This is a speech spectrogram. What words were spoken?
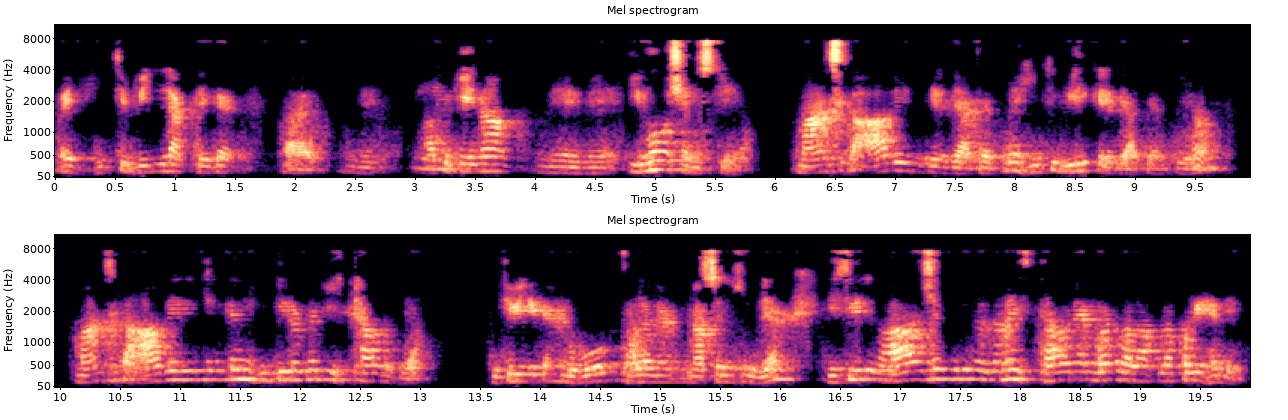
ඔය හිත බිල්ලක් එක අපි කියනවා මේ මේ ඉමෝෂන්ස් කියලා. මානසික ආවේග කියලා જાතියක් නෙවෙයි හිතවිලි කියලා જાතියක් තියෙනවා. මානසික ආවේග කියන කෙනේ හිතවිලි ස්ථාවර දෙයක්. හිතවිලි කියන්නේ බොහෝ තලන නැසෙන සුළුයක්. හිතවිලි වාශයෙන් පිළිවෙල තමයි ස්ථාවරයක් බවට බලාපොරොත්තු වෙන්නේ හැදෙන්නේ.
